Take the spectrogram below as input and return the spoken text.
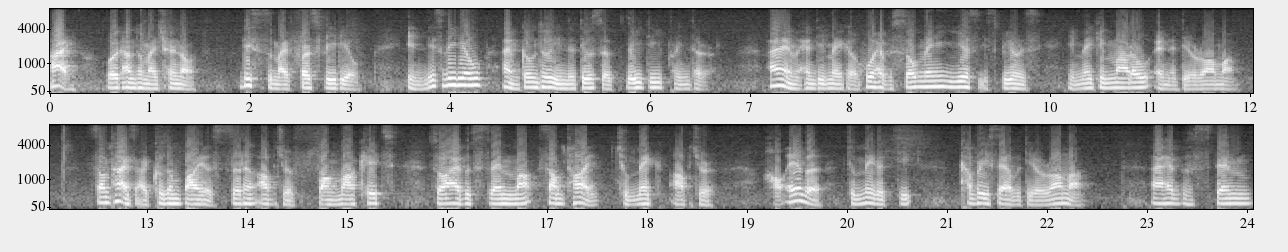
Hi, welcome to my channel. This is my first video. In this video, I am going to introduce a 3D printer. I am a handy maker who have so many years experience in making model and diorama. Sometimes I couldn't buy a certain object from market, so I have to spend some time to make object. However, to make a complete set of diorama, I have to spend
